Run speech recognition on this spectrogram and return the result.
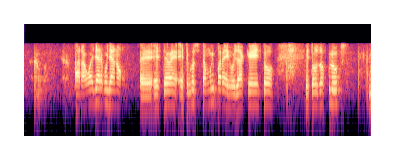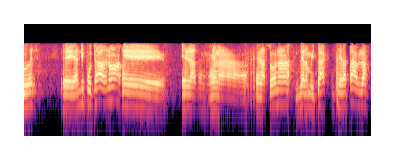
Aragua y Araguyano. Eh, este, este cruce está muy parejo, ya que estos, estos dos clubes, clubes han disputado ¿no? En la, en la, en la zona de la mitad de la tabla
